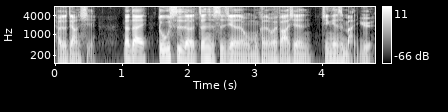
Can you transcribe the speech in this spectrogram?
他就这样写。那在都市的真实世界呢，我们可能会发现今天是满月。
